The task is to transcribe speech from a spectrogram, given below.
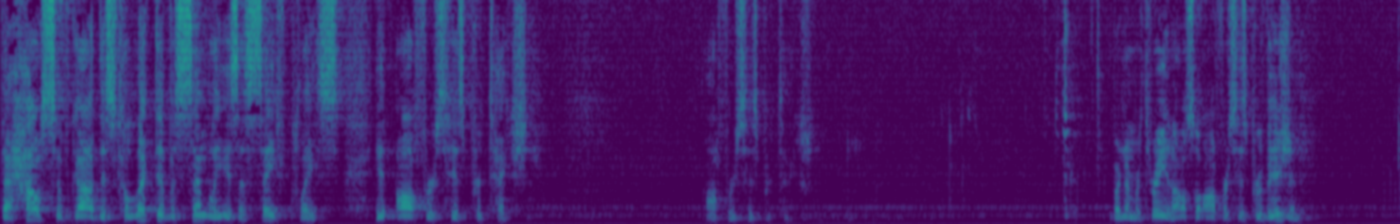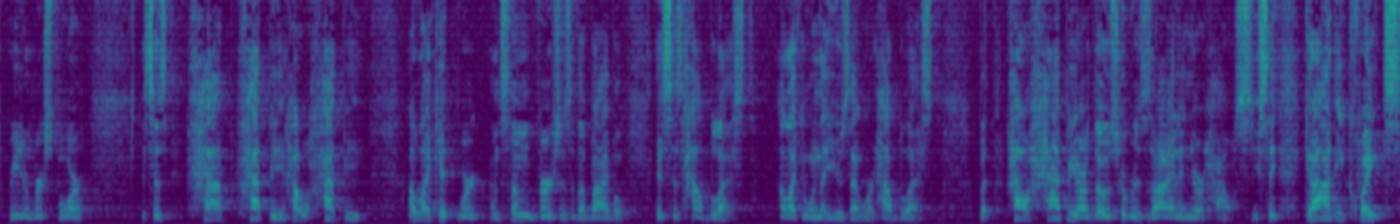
The house of God, this collective assembly, is a safe place. It offers His protection. Offers His protection. But number three, it also offers His provision. Read in verse 4. It says, Happy, how happy. I like it where, in some versions of the Bible, it says, How blessed. I like it when they use that word, how blessed. But how happy are those who reside in your house? You see, God equates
